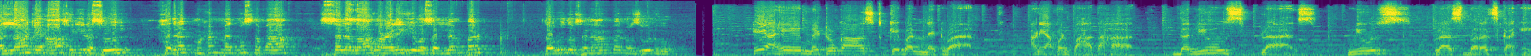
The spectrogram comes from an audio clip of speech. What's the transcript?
अल्लाह के आखिरी रसूल हज़रत मोहम्मद मुस्तफ़ा सल्लल्लाहु अलैहि वसल्लम पर दरूद सलाम का नजूल हो। हे आहे मेट्रोकास्ट केबल नेटवर्क आणि आपण पाहत आहात the news plus. News plus बरच काही।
